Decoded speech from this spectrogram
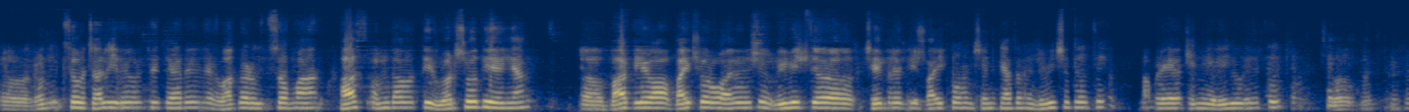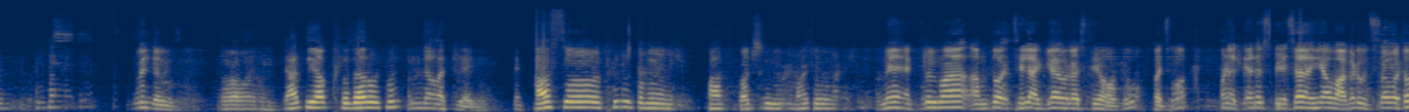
રણ ઉત્સવ ચાલી રહ્યો છે ત્યારે વાગડ ઉત્સવમાં ખાસ અમદાવાદથી વર્ષોથી અહીંયા ભાગ લેવા બાઇકરો આવ્યો છે. વિવિધ ક્ષેત્રથી બાઇકોની સંખ્યા તમે જોઈ શકો છો. આપણે એની રિવ્યુ લેશું ત્યાંથી આપ પધારો છો, અમદાવાદથી આવ્યો ખાસ શું તમે ખાસ કચ્છ અમે એકચ્યુઅલમાં આમ તો છેલ્લા અગિયાર વર્ષથી હું છું કચ્છમાં પણ અત્યારે સ્પેશિયલ અહીંયા વાગડ ઉત્સવ હતો.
